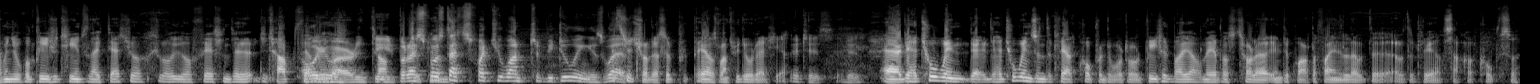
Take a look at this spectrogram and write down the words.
when you compete with teams like that, you're you're, facing the, the top. Oh, you are indeed. But I suppose that's what you want to be doing as well. That's what sure, players want to do that. Yeah, it is. It is. Uh, they had two win. They, they, had two wins in the Clare Cup, and they were defeated by our neighbours Tulla in the quarter final of the of the Clare Soccer Cup. So.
